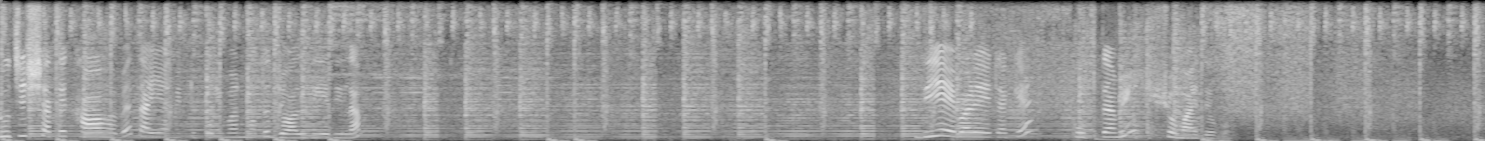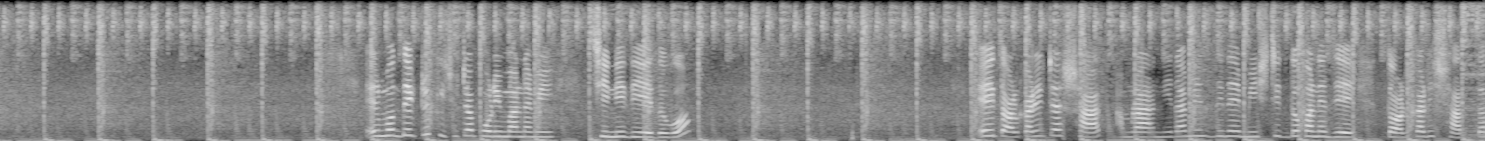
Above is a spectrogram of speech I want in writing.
লুচির সাথে খাওয়া হবে, তাই আমি একটু পরিমাণ মতো জল দিয়ে দিলাম। দিয়ে এবারে এটাকে ফুটতে আমি সময় দেব। এর মধ্যে একটু কিছুটা পরিমাণ আমি চিনি দিয়ে দেবো। এই তরকারিটার স্বাদ, আমরা নিরামিষ দিনে মিষ্টির দোকানে যে তরকারির স্বাদটা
